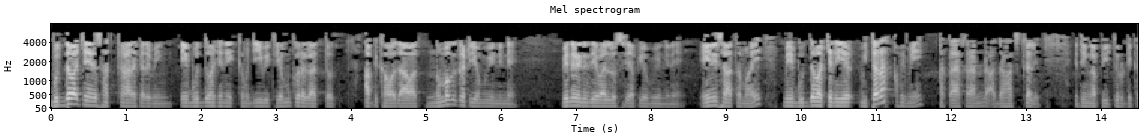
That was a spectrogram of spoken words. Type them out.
බුද්ධ වචනයට සත්කාර කරමින් ඒ බුද්ධ වචනේ එක්කම ජීවිතය යොමු කරගත්තොත් අපි කවදාවත් නොමගකට යොමු වෙන්නේ නැහැ. වෙන වෙන දේවල් ඔස්සේ අපි යොමු වෙන්නේ නැහැ. ඒ නිසා තමයි මේ බුද්ධ වචනය විතරක් අපි මේ කතා කරන්න අදහස් කළේ. ඉතින් අපි ඊටු ටික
